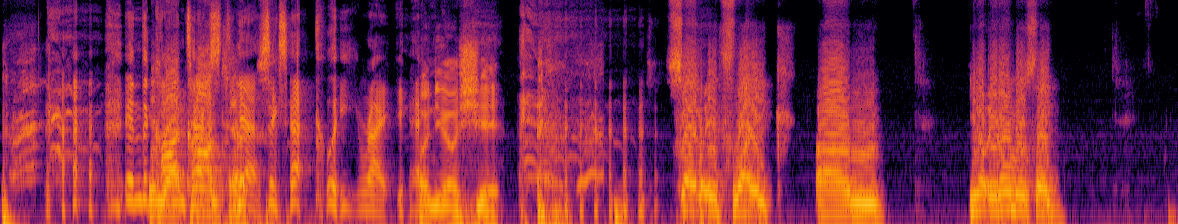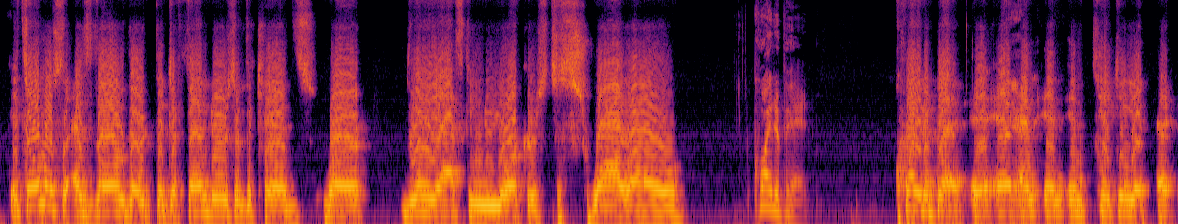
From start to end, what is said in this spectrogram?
In the In context, context. yes, exactly right. Yeah. on your shit? So it's like, um, you know, it almost like it's almost as though the the defenders of the kids were really asking New Yorkers to swallow Quite a bit. quite a bit and, Yeah. and, and in taking it at,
